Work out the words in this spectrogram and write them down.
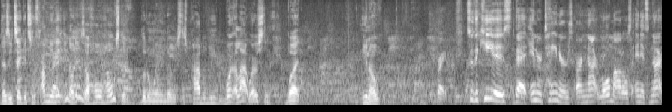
does he take it too? far? I mean, Right. it, you know, there's a whole host of Lil Wayne lyrics that's probably wor- a lot worse than that. But you know, Right. So the key is that entertainers are not role models, and it's not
